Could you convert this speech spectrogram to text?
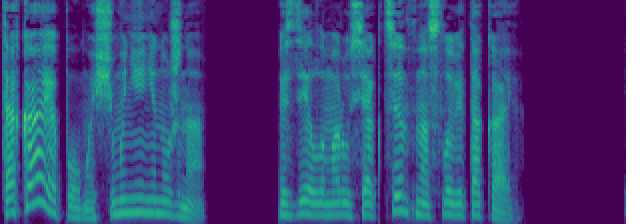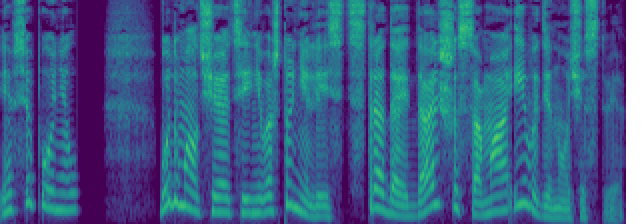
«Такая помощь мне не нужна», — сделала Маруся акцент на слове «такая». «Я все понял. Буду молчать и ни во что не лезть, страдай дальше сама и в одиночестве».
